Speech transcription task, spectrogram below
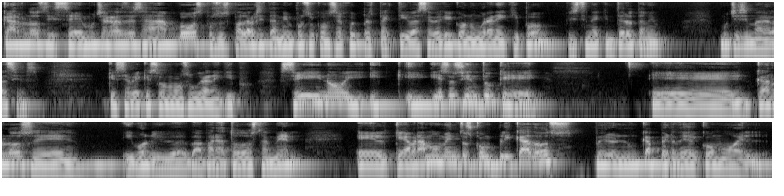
Carlos dice, muchas gracias a ambos por sus palabras y también por su consejo y perspectiva. Se ve que con un gran equipo, Cristina Quintero también, muchísimas gracias. Que se ve que somos un gran equipo. Sí, no, y, eso siento que eh, Carlos, eh, y bueno, y va para todos también, el que habrá momentos complicados, pero nunca perder como el,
